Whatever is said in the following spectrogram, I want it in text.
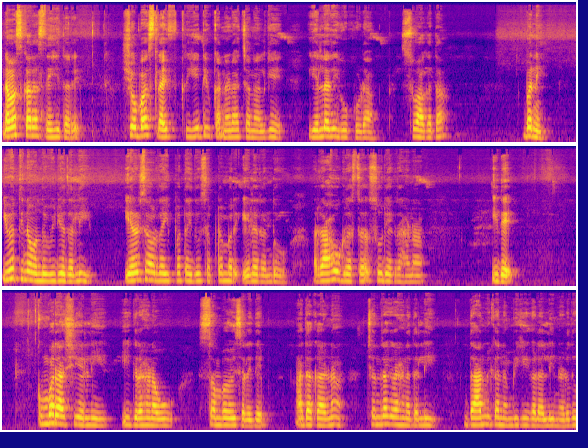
ನಮಸ್ಕಾರ ಸ್ನೇಹಿತರೆ, ಶೋಭಾಸ್ ಲೈಫ್ ಕ್ರಿಯೇಟಿವ್ ಕನ್ನಡ ಚಾನಲ್ಗೆ ಎಲ್ಲರಿಗೂ ಕೂಡ ಸ್ವಾಗತ. ಬನ್ನಿ, ಇವತ್ತಿನ ಒಂದು ವಿಡಿಯೋದಲ್ಲಿ ಎರಡು ಸಾವಿರದ ಇಪ್ಪತ್ತೈದು ಸೆಪ್ಟೆಂಬರ್ ಏಳರಂದು ರಾಹುಗ್ರಸ್ತ ಸೂರ್ಯಗ್ರಹಣ ಇದೆ. ಕುಂಭರಾಶಿಯಲ್ಲಿ ಈ ಗ್ರಹಣವು ಸಂಭವಿಸಲಿದೆ. ಆದ ಕಾರಣ ಚಂದ್ರಗ್ರಹಣದಲ್ಲಿ ಧಾರ್ಮಿಕ ನಂಬಿಕೆಗಳಲ್ಲಿ ನಡೆದು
